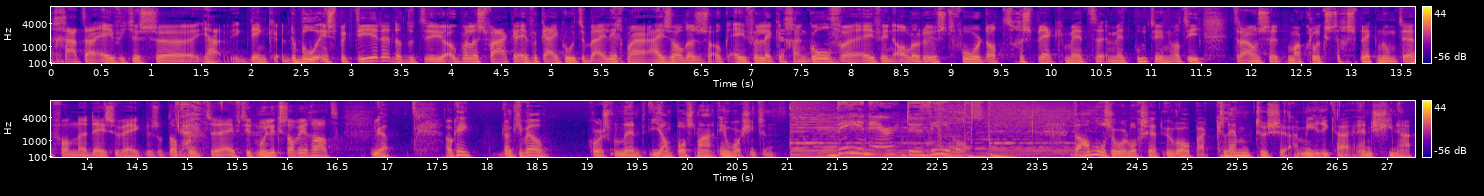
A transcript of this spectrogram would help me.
gaat daar eventjes, ja, ik denk, de boel inspecteren. Dat doet hij ook wel eens vaker. Even kijken hoe het erbij ligt. Maar hij zal daar dus ook even lekker gaan golven. Even in alle rust. Voor dat gesprek met, met Poetin. Wat hij trouwens het makkelijkste gesprek noemt hè, van deze week. Dus op dat Ja. punt uh, heeft hij het moeilijkst alweer gehad. Ja, oké, dankjewel. Correspondent Jan Postma in Washington. BNR De Wereld. De handelsoorlog zet Europa klem tussen Amerika en China.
